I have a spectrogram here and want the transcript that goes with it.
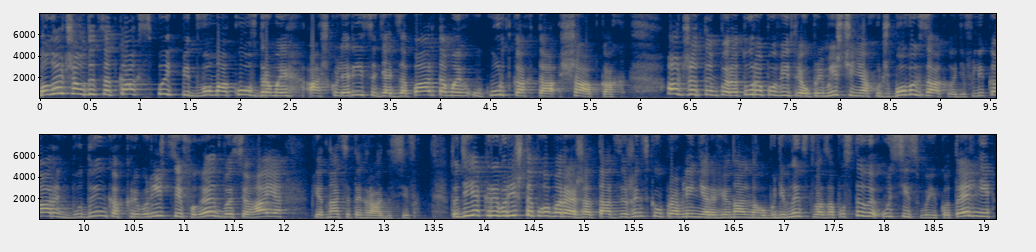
Малеча у дитсадках спить під двома ковдрами, а школярі сидять за партами у куртках та шапках. Адже температура повітря у приміщеннях учбових закладів, лікарень, будинках криворіжців ледве сягає 15 градусів. Тоді як Криворіж тепломережа та Дзержинське управління регіонального будівництва запустили усі свої котельні,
